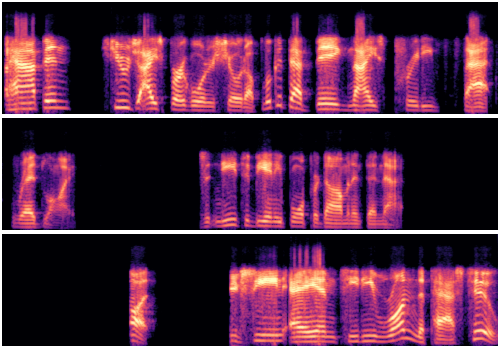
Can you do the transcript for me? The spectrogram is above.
what happened? Huge iceberg orders showed up. Look at that big, nice, pretty, fat red line. Does it need to be any more predominant than that? But we've seen AMTD run the past too.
